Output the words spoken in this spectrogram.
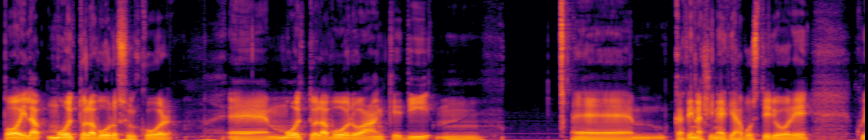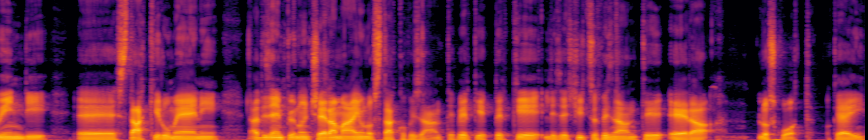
Poi la, molto lavoro sul core, eh, molto lavoro anche di mh, mm, ehm, catena cinetica posteriore, quindi eh, stacchi rumeni. Ad esempio non c'era mai uno stacco pesante, perché? Perché l'esercizio pesante era lo squat, ok?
